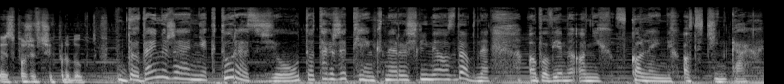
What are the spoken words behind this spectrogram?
y, spożywczych produktów. Dodajmy, że niektóre z ziół to także piękne rośliny ozdobne. Opowiemy o nich w kolejnych odcinkach.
